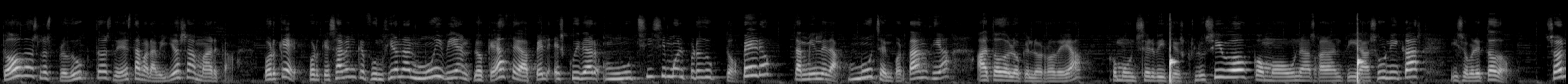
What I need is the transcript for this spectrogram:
todos los productos de esta maravillosa marca. ¿Por qué? Porque saben que funcionan muy bien. Lo que hace Apple es cuidar muchísimo el producto, pero también le da mucha importancia a todo lo que lo rodea, como un servicio exclusivo, como unas garantías únicas y sobre todo, son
